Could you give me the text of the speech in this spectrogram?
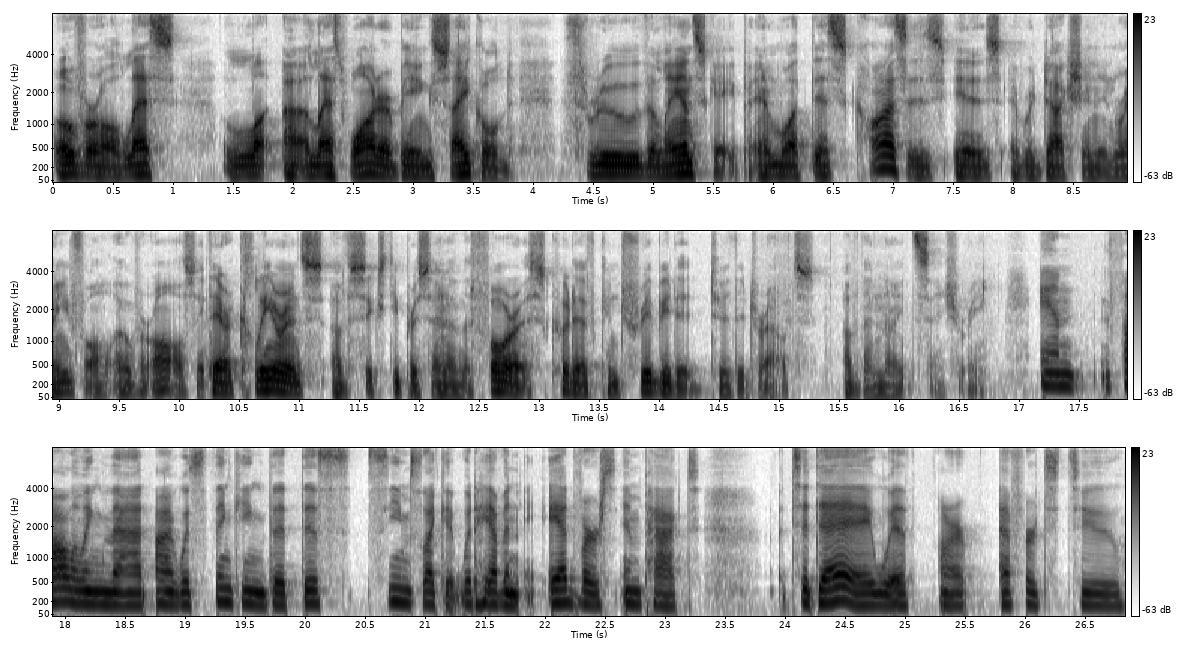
overall less, uh, less water being cycled through the landscape. And what this causes is a reduction in rainfall overall. So their clearance of 60% of the forest could have contributed to the droughts of the ninth century. And following that, I was thinking that this seems like it would have an adverse impact today with our efforts to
